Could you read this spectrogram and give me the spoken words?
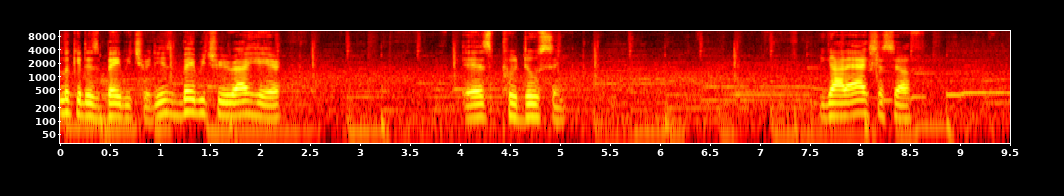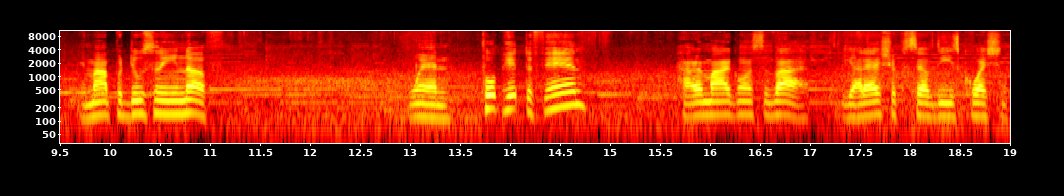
Look at this baby tree. This baby tree right here is producing. You gotta ask yourself, am I producing enough? When poop hit the fan, How am I going to survive? You got to ask yourself these questions.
